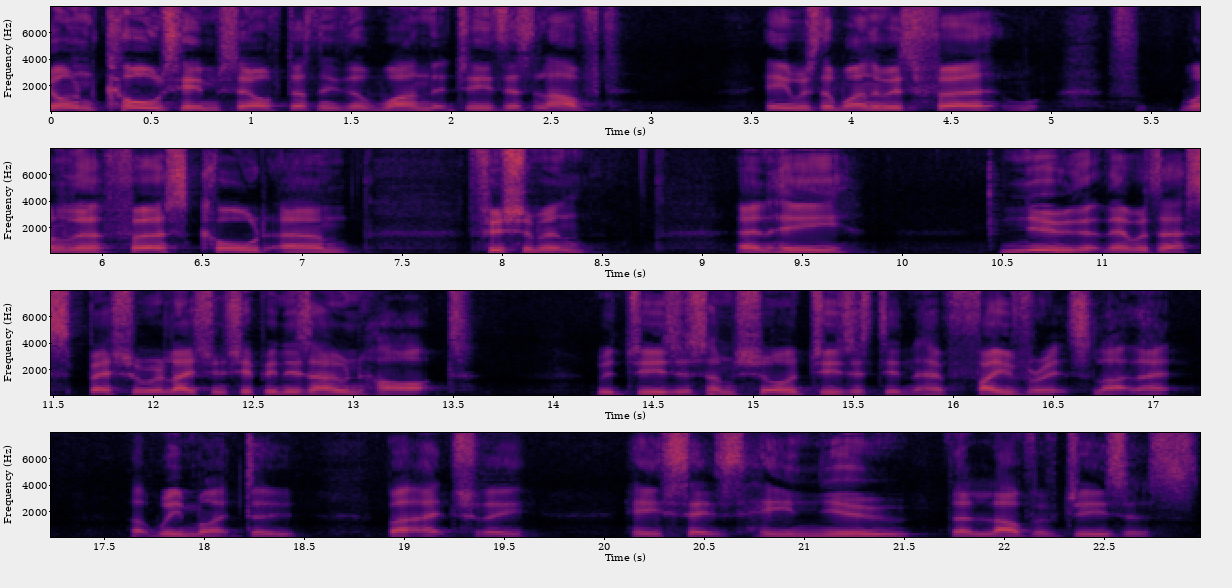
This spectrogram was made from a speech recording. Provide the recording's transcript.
John calls himself, doesn't he, the one that Jesus loved. He was the one who was first, one of the first called um, fishermen, and he knew that there was a special relationship in his own heart with Jesus. I'm sure Jesus didn't have favourites like that, that we might do, but actually, he says he knew the love of Jesus.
